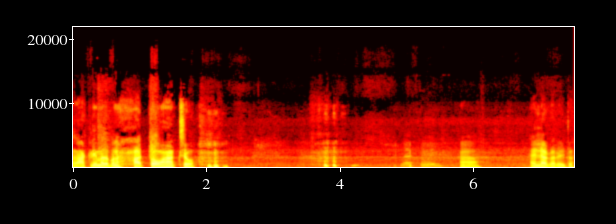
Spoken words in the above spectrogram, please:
લાકડીમાં તો પણ હાથ તો વાંકશો. હા. હેલા કરે તો.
